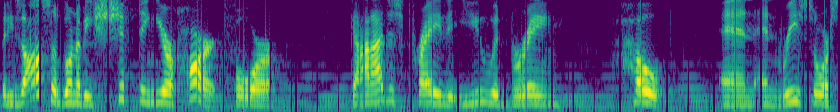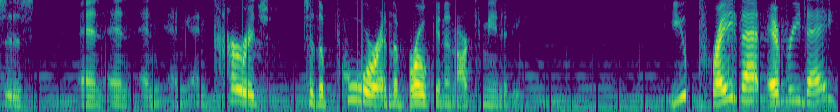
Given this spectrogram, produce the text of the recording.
but he's also going to be shifting your heart for God, I just pray that you would bring hope and, and resources and, and, and, and, and courage to the poor and the broken in our community. You pray that every day.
